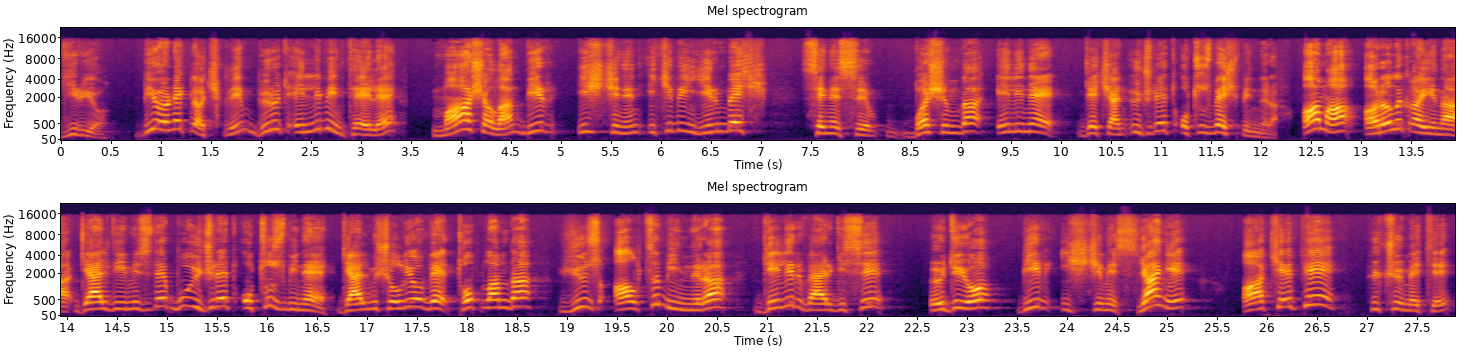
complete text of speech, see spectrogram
giriyor. Bir örnekle açıklayayım. Brüt 50 bin TL maaş alan bir işçinin 2025 senesi başında eline geçen ücret 35 bin lira. Ama Aralık ayına geldiğimizde bu ücret 30 bine gelmiş oluyor ve toplamda 106 bin lira gelir vergisi ödüyor bir işçimiz. Yani AKP hükümeti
